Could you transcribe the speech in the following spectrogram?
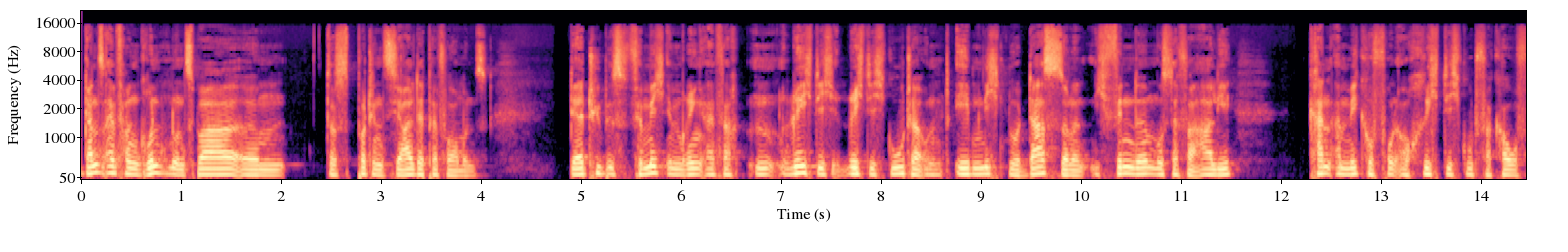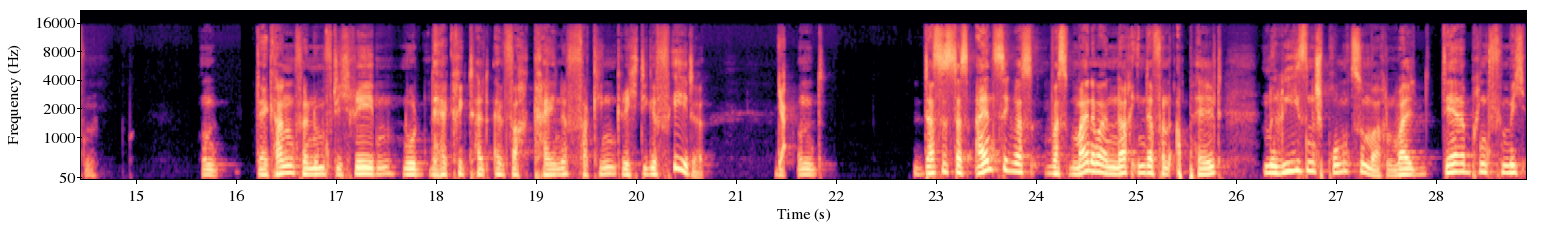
ganz einfachen Gründen und zwar ähm, das Potenzial der Performance. Der Typ ist für mich im Ring einfach ein richtig, richtig guter und eben nicht nur das, sondern ich finde, Mustafa Ali kann am Mikrofon auch richtig gut verkaufen. Und der kann vernünftig reden, nur der kriegt halt einfach keine fucking richtige Fehde. Ja. Und das ist das Einzige, was, was meiner Meinung nach ihn davon abhält, einen Riesensprung zu machen, weil der bringt für mich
